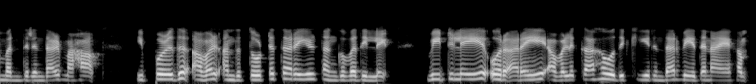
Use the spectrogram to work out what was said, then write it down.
அமர்ந்திருந்தாள் மகா. இப்பொழுது அவள் அந்த தோட்டத்தரையில் தங்குவதில்லை. வீட்டிலேயே ஒரு அறையை அவளுக்காக ஒதுக்கியிருந்தார் வேதநாயகம்.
